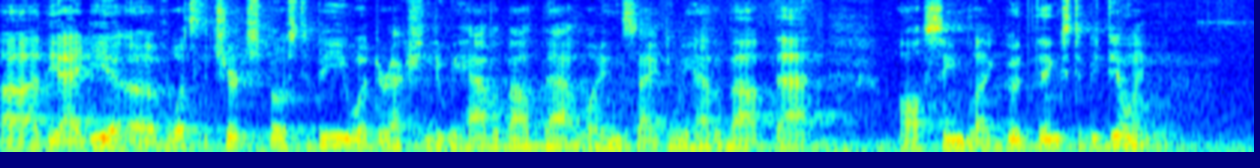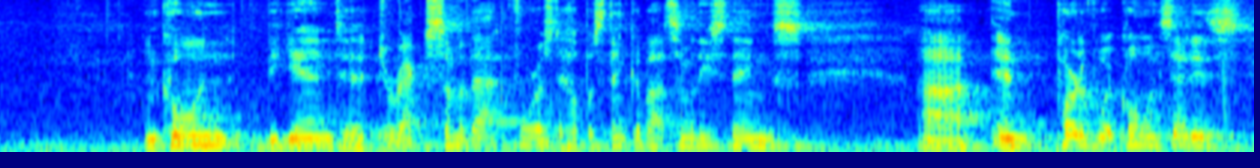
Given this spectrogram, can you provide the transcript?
uh, the idea of what's the church supposed to be, what direction do we have about that, what insight do we have about that, all seemed like good things to be doing. And Colin began to direct some of that for us to help us think about some of these things. Uh, and part of what Colin said is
